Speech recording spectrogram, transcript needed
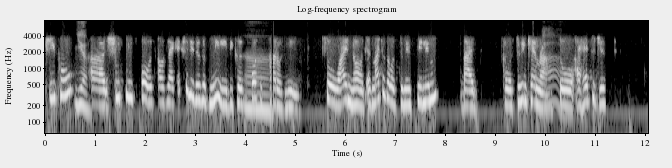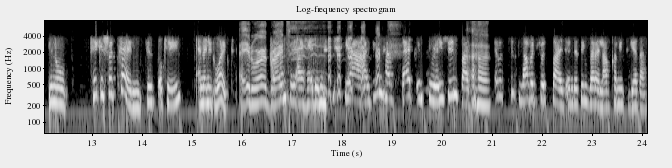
people Yeah. uh, shooting sports, I was like, actually, this is me because sports Ah. is part of me. So why not? As much as I was doing film, but I was doing camera, Ah. so I had to just, you know, take a short pen, just okay, and then it worked. It worked, I can't say I hadn't. yeah, I didn't have that inspiration, but Uh-huh. it was just love at first sight, and the things that I love coming together.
